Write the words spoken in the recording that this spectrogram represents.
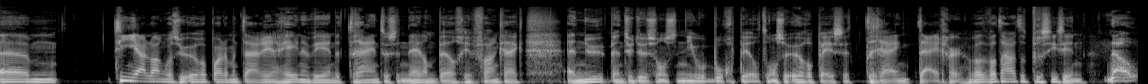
Um, Tien jaar lang was u Europarlementariër heen en weer in de trein tussen Nederland, België en Frankrijk. En nu bent u dus ons nieuwe boegbeeld, onze Europese treintijger. Wat, wat houdt het precies in? Nou,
